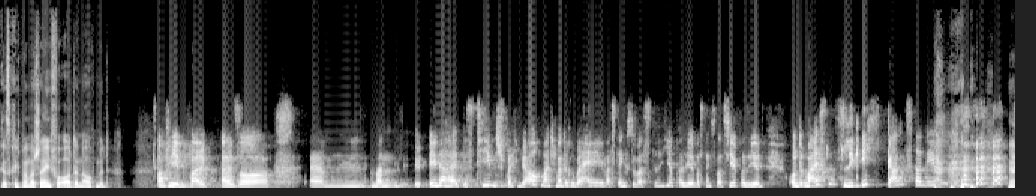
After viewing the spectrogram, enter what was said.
das kriegt man wahrscheinlich vor Ort dann auch mit. Auf jeden Fall. Also ähm, man, innerhalb des Teams sprechen wir auch manchmal darüber, hey, was denkst du, was hier passiert, was denkst du, was hier passiert? Und meistens lieg ich ganz daneben. Ja.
